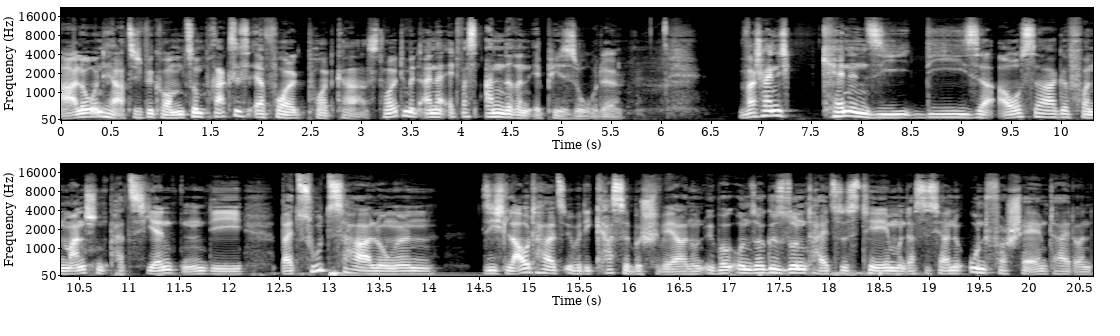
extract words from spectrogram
Hallo und herzlich willkommen zum Praxiserfolg Podcast. Heute mit einer etwas anderen Episode. Wahrscheinlich kennen Sie diese Aussage von manchen Patienten, die bei Zuzahlungen sich lauthals über die Kasse beschweren und über unser Gesundheitssystem und das ist ja eine Unverschämtheit und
